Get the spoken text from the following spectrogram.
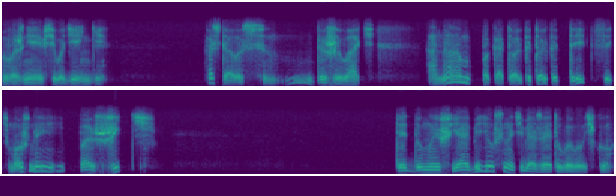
важнее всего деньги. Осталось доживать. А нам пока только-только тридцать, можно и пожить. «Ты думаешь, я обиделся на тебя за эту выволочку?»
